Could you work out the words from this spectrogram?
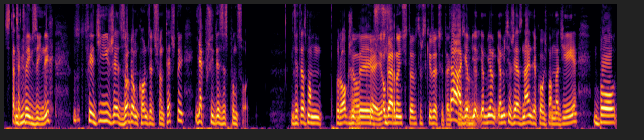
stacjach telewizyjnych, no to twierdzili, że zrobią koncert świąteczny, jak przyjdę ze sponsorem. Ja teraz mam rok, żeby... Okej, ogarnąć te wszystkie rzeczy, tak? Tak, ja, ja, ja, ja myślę, że ja znajdę kogoś, mam nadzieję, bo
